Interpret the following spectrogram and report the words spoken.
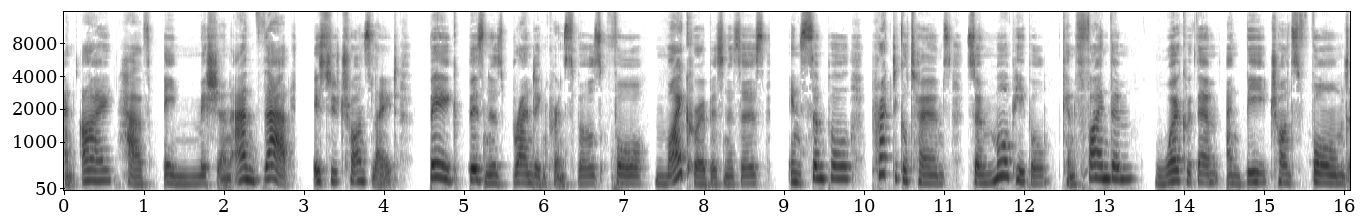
and I have a mission, and that is to translate big business branding principles for micro businesses in simple, practical terms so more people can find them, work with them, and be transformed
